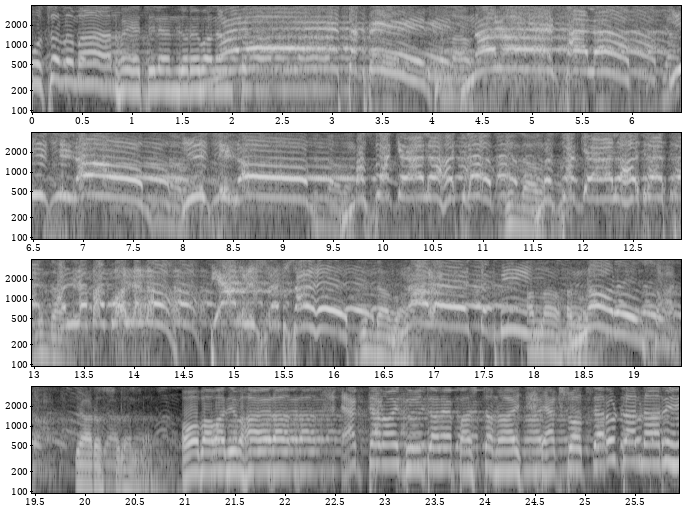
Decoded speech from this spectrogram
মুসলমান হয়েছিলেন জোরে বলেন ইসলাম ইসলাম মাসলাকে আলা হযরত। মাসলাকে আলা হযরত আল্লামা মাওলানা পিয়ারুল ইসলাম সাহেব জিন্দাবাদ। ও বাবাজি ভাইরা একটা নয় দুইটা নয় পাঁচটা নয় একশো তেরোটা নারী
